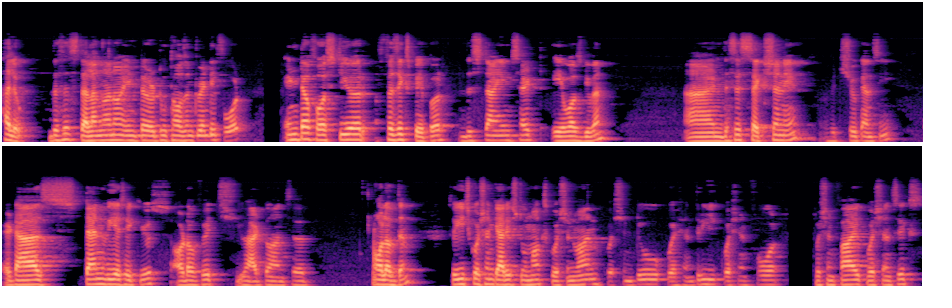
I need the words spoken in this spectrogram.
Hello, this is Telangana Inter 2024 Inter first year physics paper. This time set A was given and this is section A which you can see. It has 10 VSAQs out of which you had to answer all of them. So each question carries 2 marks. Question 1, question 2, question 3, question 4, question 5, question 6,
